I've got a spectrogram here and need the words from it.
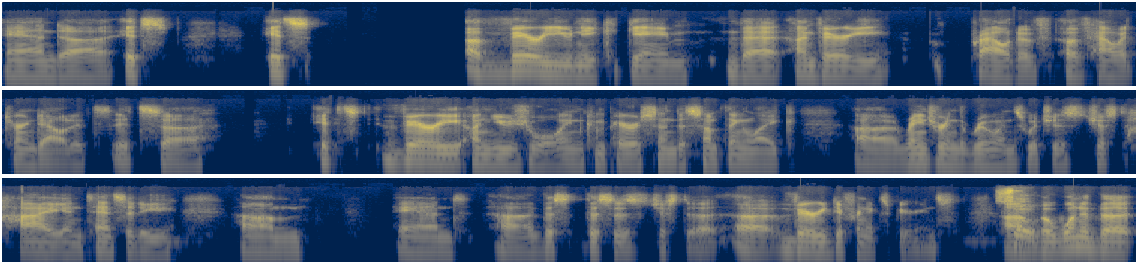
and uh, it's it's a very unique game that I'm very proud of of how it turned out. It's it's uh, it's very unusual in comparison to something like uh, Ranger in the Ruins, which is just high intensity. Um, and uh, this this is just a, a very different experience. So, but one of the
